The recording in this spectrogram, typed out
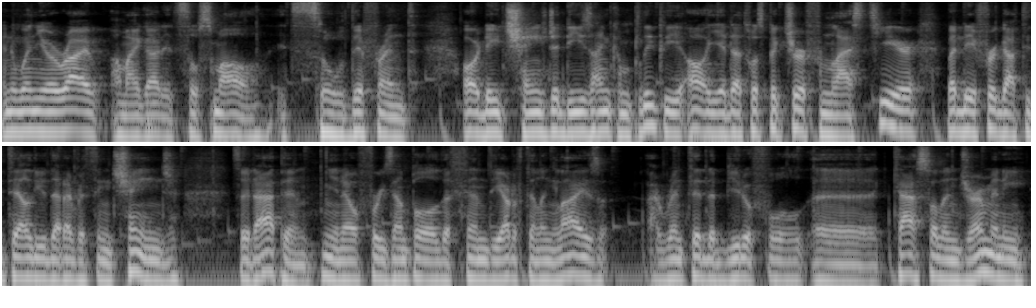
and when you arrive, oh my god, it's so small, it's so different. Or they changed the design completely. Oh yeah, that was picture from last year, but they forgot to tell you that everything changed. So it happened. You know, for example, the film The Art of Telling Lies, I rented a beautiful uh, castle in Germany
